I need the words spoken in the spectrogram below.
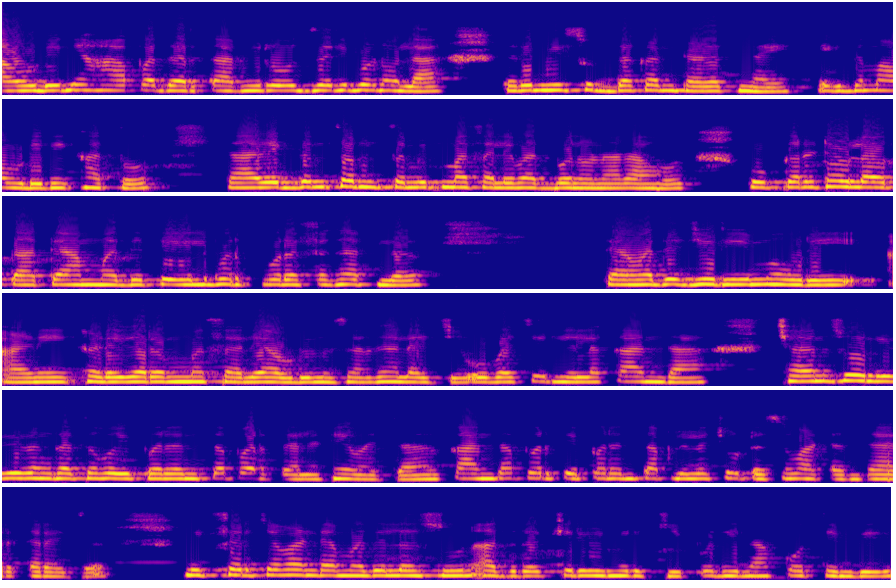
आवडीने हा पदार्थ आम्ही रोज जरी बनवला तरी मी सुद्धा कंटाळत नाही. एकदम आवडीने खातो. तर एकदम चमचमीत मसाले भात बनवणार आहोत. कुकर ठेवला होता त्यामध्ये तेल भरपूर असं घातलं. त्यामध्ये जिरी मोहरी आणि खडे गरम मसाले आवडीनुसार घालायचे. उभा चिरलेला कांदा छान सोनेरी रंगाचा होईपर्यंत परतायला ठेवायचा. कांदा परतेपर्यंत आपल्याला छोटस वाटण तयार करायचं. मिक्सरच्या भांड्यामध्ये लसूण अद्रक हिरवी मिरची पुदिना कोथिंबीर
